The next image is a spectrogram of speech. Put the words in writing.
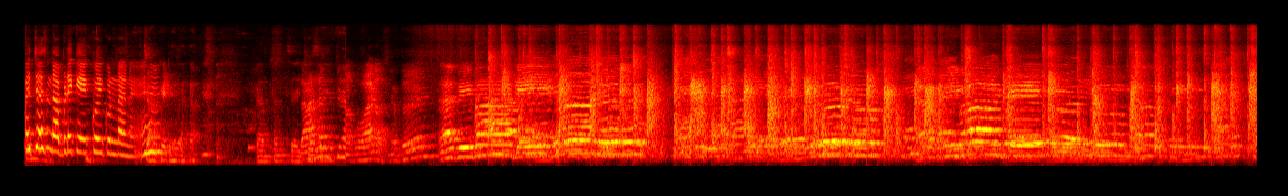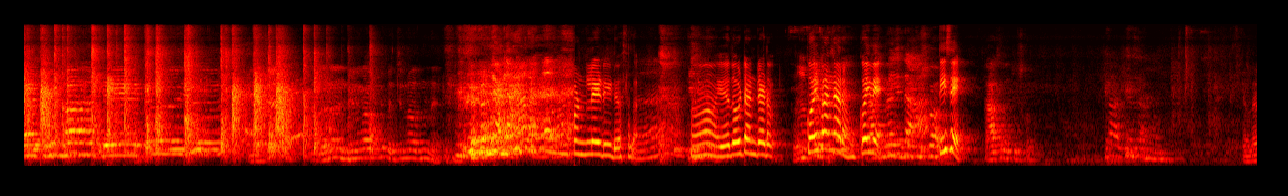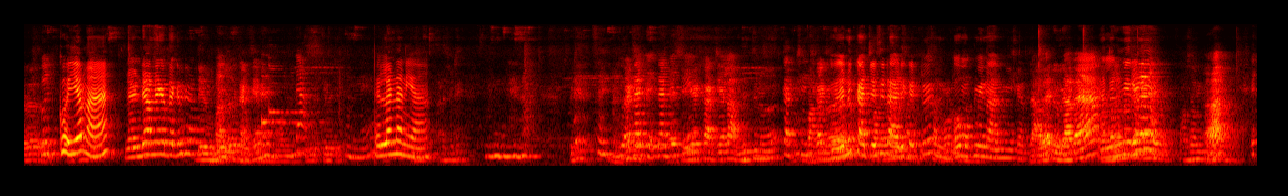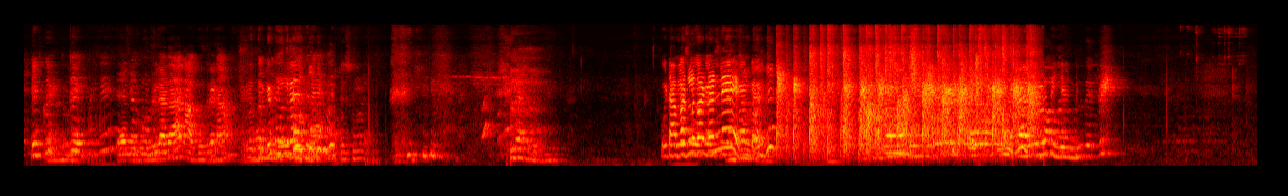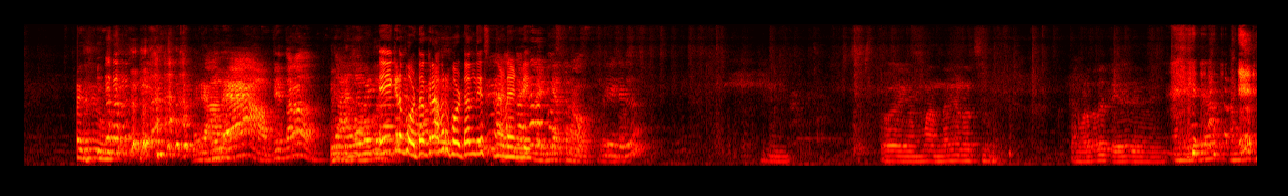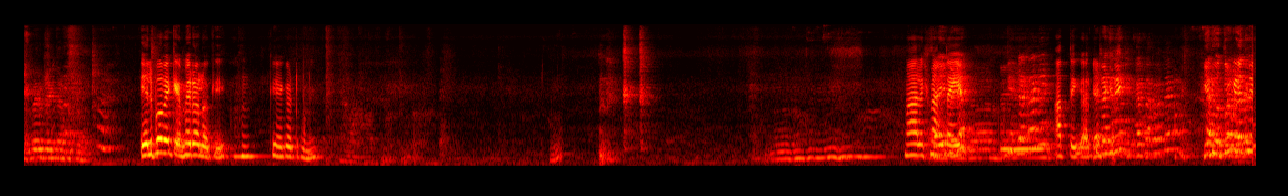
వచ్చేసింది అప్పుడే కేక్ కోయకుండానే. హ్యాపీ బర్త్డే ఉండలేడు అసలు. ఆ, ఏదో ఒకటి అంటాడు కొయ్యి బంగారం కొయ్యవే. తీసే. కాకు చూసుకో. కొయ్యమ్మా? రెండే అన్నయ్య గారి దగ్గరికి వెళ్ళండి అనియా. నువ్వు కట్ చేసి డాడీ కట్టు. ఓ ముక్క మీ నాన్న వెళ్ళండి మీరు. కదా? నా కూతురేనా? ఇద్దరికి కూతురే. టపట్లు కొట్టండి. తీయండి. ఇక్కడ ఫోటోగ్రాఫర్ ఫోటోలు తీస్తున్నాడండి. వస్తుంది కనబడుతుంది వెళ్ళిపోవే కెమెరాలోకి. కేక్ కట్టుకుని. మహాలక్ష్మి అత్తయ్య. అత్తయ్య గారు ఇది ఉత్తరం పెడతారు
